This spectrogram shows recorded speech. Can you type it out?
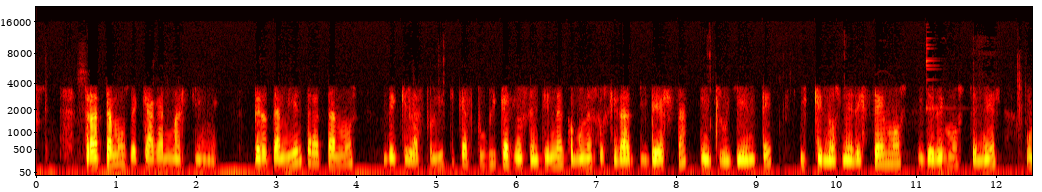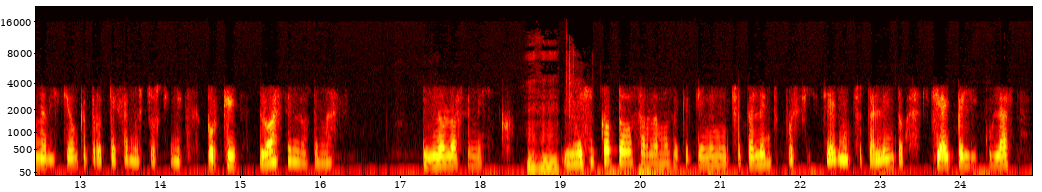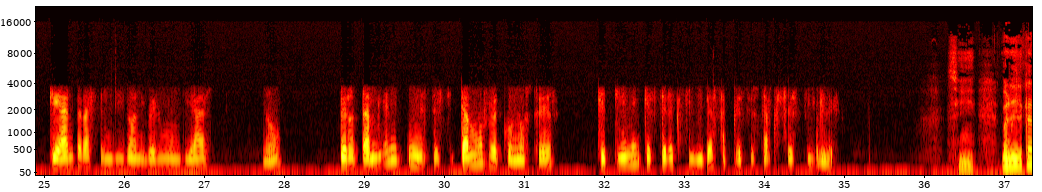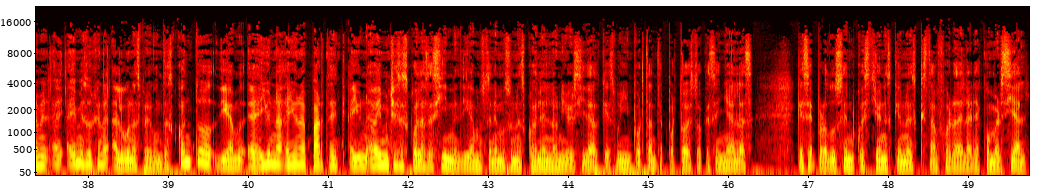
tratamos de que hagan más cine, pero también tratamos de que las políticas públicas nos entiendan como una sociedad diversa, incluyente, y que nos merecemos y debemos tener una visión que proteja nuestro cine, porque lo hacen los demás y no lo hace México. Y México todos hablamos de que tiene mucho talento, pues sí, sí hay mucho talento, sí hay películas que han trascendido a nivel mundial, ¿no? Pero también necesitamos reconocer que tienen que ser exhibidas a precios accesibles. Sí, María del Carmen, ahí, me surgen algunas preguntas. ¿Cuánto, digamos, eh, hay una, hay una parte, hay, una, hay muchas escuelas de cine, digamos, tenemos una escuela en la universidad que es muy importante por todo esto que señalas, que se producen cuestiones que no es que están fuera del área comercial,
